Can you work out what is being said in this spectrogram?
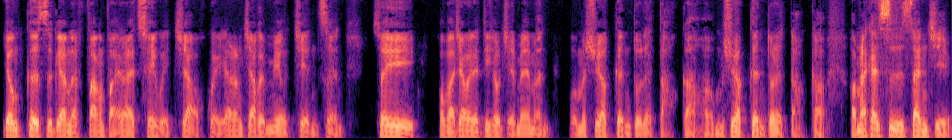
用各式各样的方法要来摧毁教会，要让教会没有见证，所以我把教会的弟兄姐妹们，我们需要更多的祷告哈，我们需要更多的祷告。我们来看四十三节，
